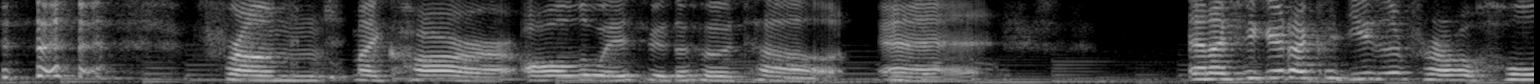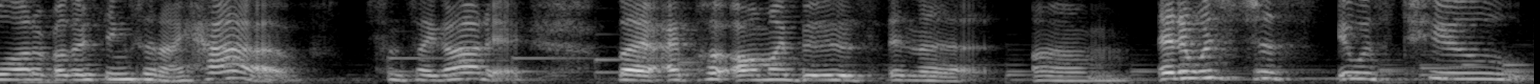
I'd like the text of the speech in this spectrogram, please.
from my car all the way through the hotel and and I figured I could use it for a whole lot of other things than I have since I got it. But I put all my booze in the um and it was just it was two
